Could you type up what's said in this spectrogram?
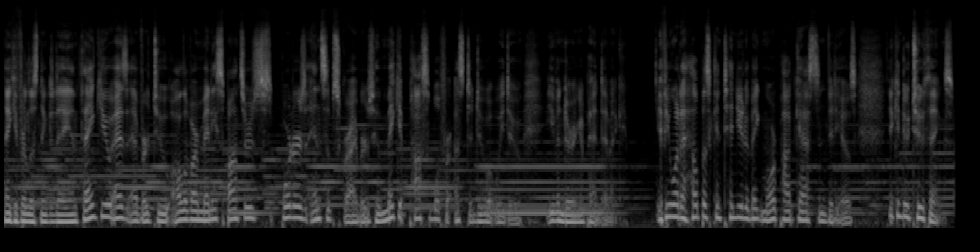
Thank you for listening today, and thank you as ever to all of our many sponsors, supporters, and subscribers who make it possible for us to do what we do, even during a pandemic. If you want to help us continue to make more podcasts and videos, you can do two things.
